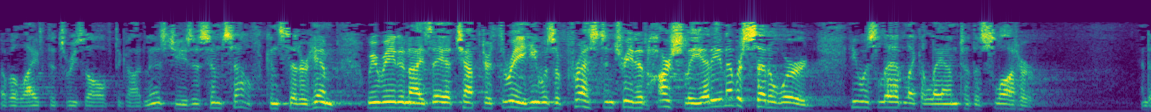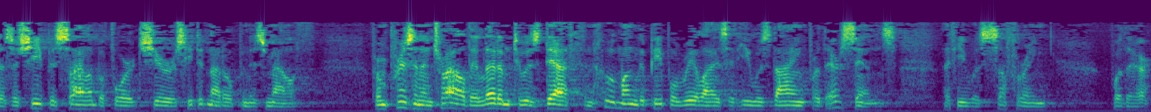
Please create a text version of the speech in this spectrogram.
of a life that's resolved to godliness. Jesus himself. Consider him. We read in Isaiah chapter 3, he was oppressed and treated harshly, yet he never said a word. He was led like a lamb to the slaughter. And as a sheep is silent before its shearers, he did not open his mouth. From prison and trial, they led him to his death. And who among the people realized that he was dying for their sins, that he was suffering for their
